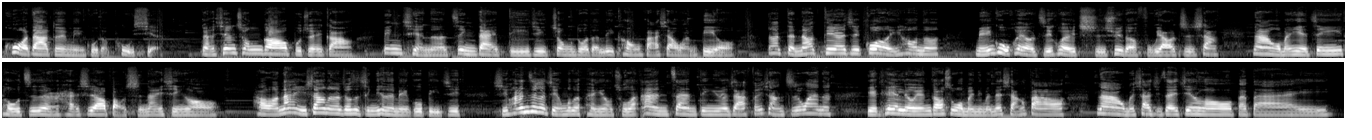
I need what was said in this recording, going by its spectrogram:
扩大对美股的铺线，短线冲高不追高，并且呢，静待第一季众多的利空发酵完毕哦。那等到第二季过了以后呢，美股会有机会持续的扶摇直上。那我们也建议投资人还是要保持耐心哦。好了，那以上呢就是今天的美股笔记。喜欢这个节目的朋友，除了按赞、订阅、加分享之外呢，也可以留言告诉我们你们的想法哦。那我们下集再见喽，拜拜。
